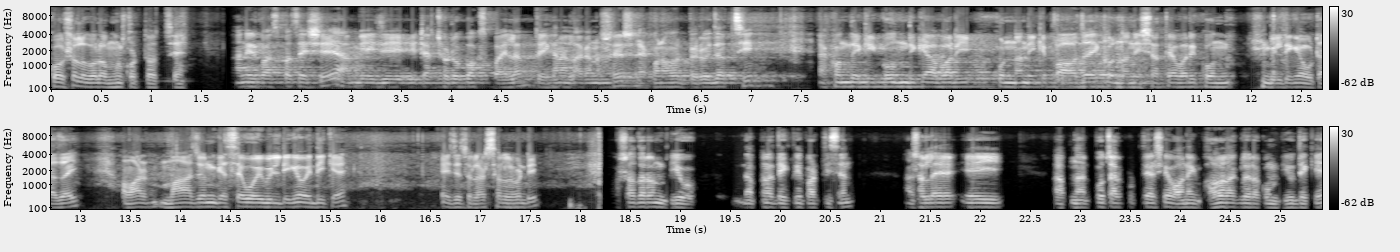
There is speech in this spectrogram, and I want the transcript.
কৌশল অবলম্বন করতে হচ্ছে। নানির পাশ পাশে এসে আমি এই যে এটা ছোট বক্স পাইলাম, তো এখানে লাগানো শেষ, এখন আবার বেরোয় যাচ্ছি। এখন দেখি কোন দিকে আবারই কোন নানিকে পাওয়া যায় কোন নানির সাথে আবারই কোন বিল্ডিংয়ে ওঠা যায়। আমার মহাজন গেছে ওই বিল্ডিংয়ে ওইদিকে। এই যে চলে আসছে অসাধারণ ভিউ আপনারা দেখতে পারতেছেন। আসলে এই আপনার প্রচার করতে এসে অনেক ভালো লাগল এরকম ভিউ দেখে।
